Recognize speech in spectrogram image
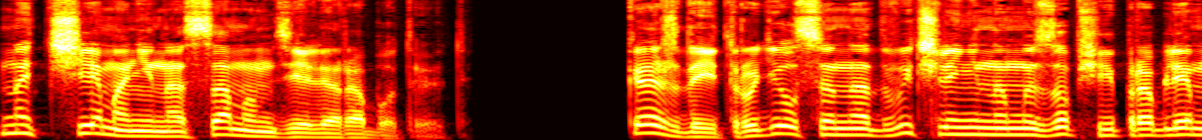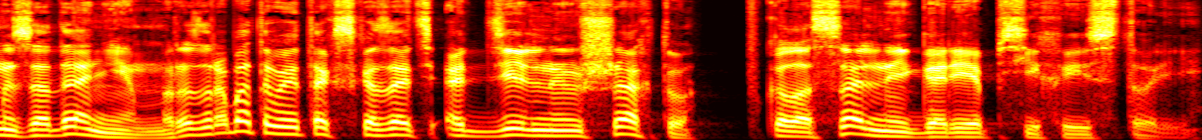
над чем они на самом деле работают. Каждый трудился над вычлененным из общей проблемы заданием, разрабатывая, так сказать, отдельную шахту в колоссальной горе психоистории.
